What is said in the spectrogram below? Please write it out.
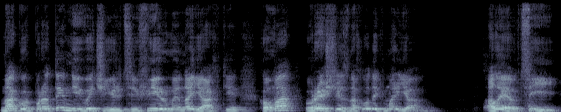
На корпоративній вечірці фірми на яхті Хома врешті знаходить Мар'яну. Але в цій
